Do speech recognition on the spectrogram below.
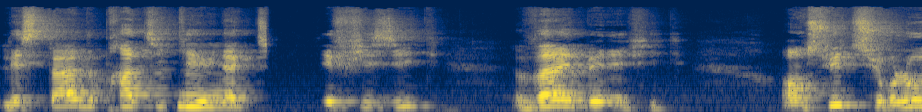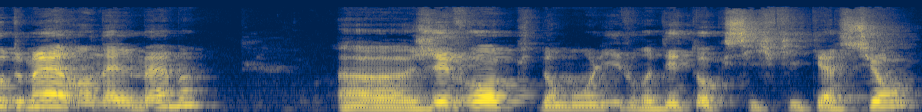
les stades, pratiquer une activité physique va être bénéfique. Ensuite, sur l'eau de mer en elle-même, euh, j'évoque dans mon livre Détoxification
